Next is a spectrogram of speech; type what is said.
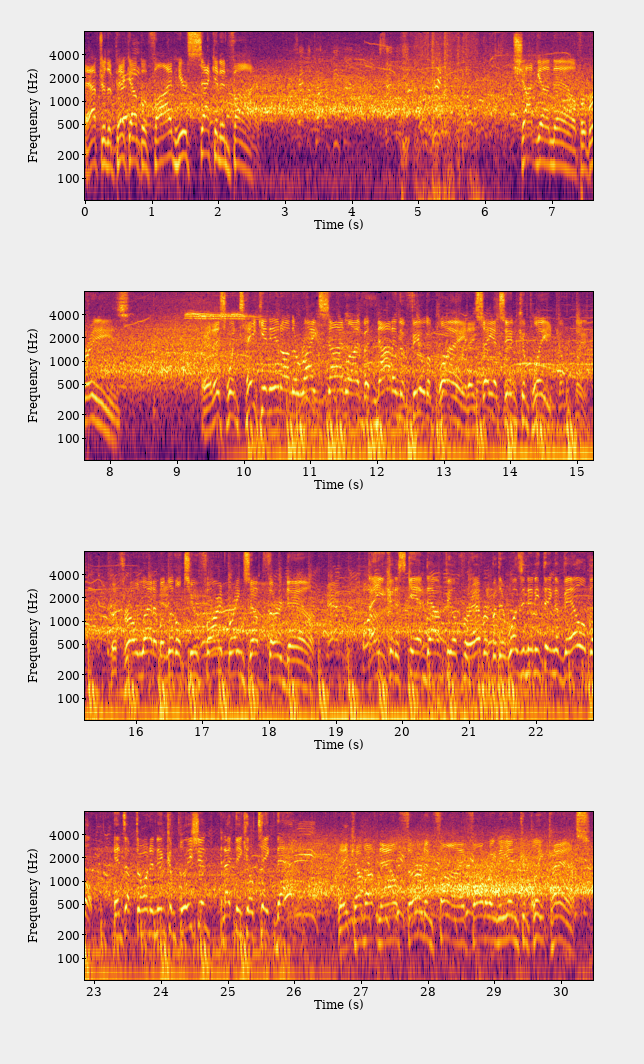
After the pickup of five, here's second and five. Shotgun now for Brees. And this one taken in on the right sideline, but not in the field of play. They say it's incomplete. The throw led him a little too far. It brings up third down. I think he could have scanned downfield forever, but there wasn't anything available. Ends up throwing an incompletion, and I think he'll take that. They come up now third and five following the incomplete pass.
